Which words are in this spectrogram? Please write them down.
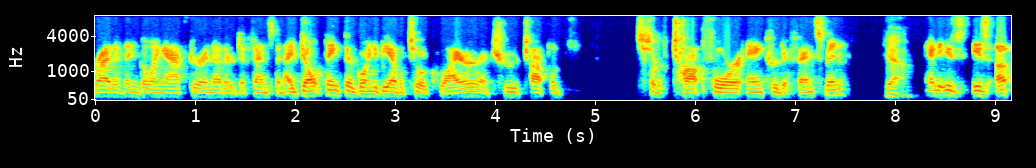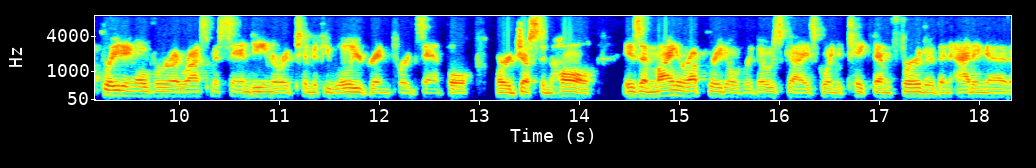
rather than going after another defenseman. I don't think they're going to be able to acquire a true top of sort of top four anchor defenseman. Yeah. And is is upgrading over a Rasmus Sandin or a Timothy Liljegren, for example, or Justin Holl, is a minor upgrade over those guys going to take them further than adding a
